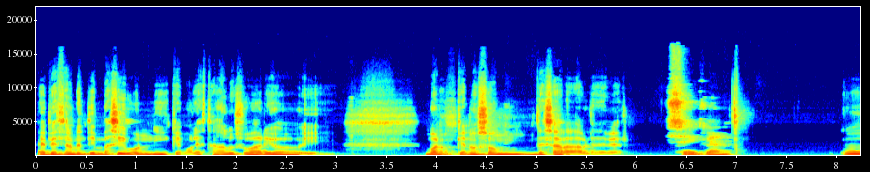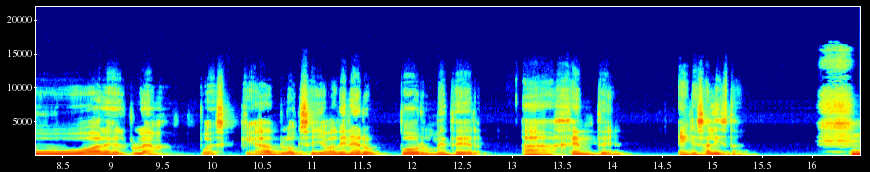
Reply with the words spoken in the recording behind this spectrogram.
especialmente invasivos ni que molestan al usuario y, bueno, que no son desagradables de ver. Sí, claro. ¿Cuál es el problema? Pues que AdBlock se lleva dinero por meter a gente en esa lista.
